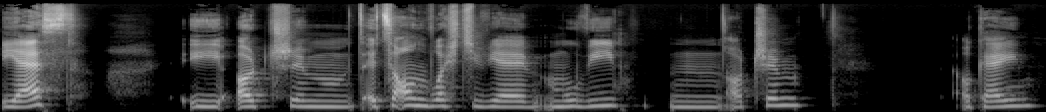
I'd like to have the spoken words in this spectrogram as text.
Jest, i o czym, co on właściwie mówi, mm, o czym. Okej. Okay.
